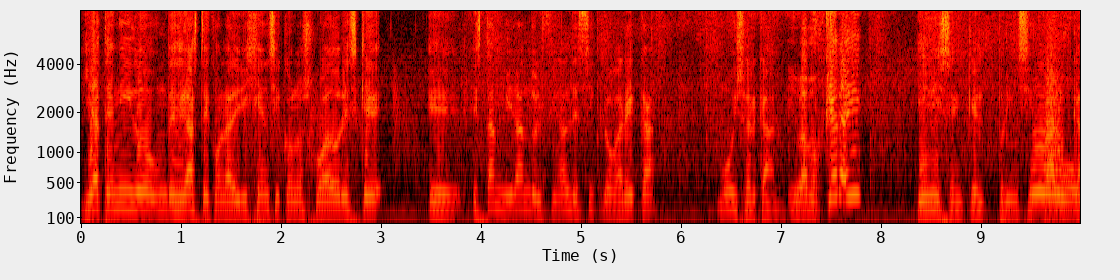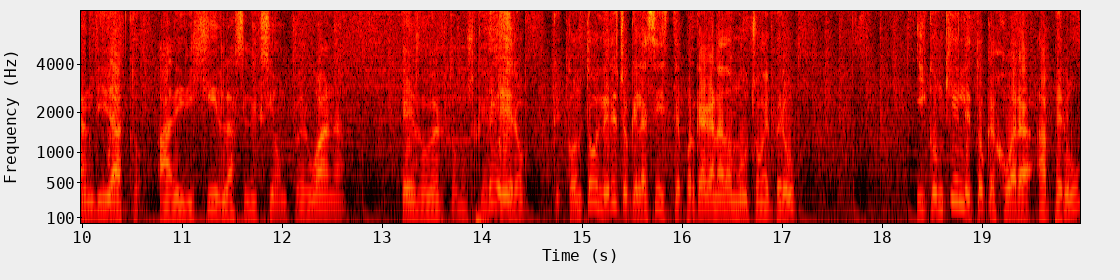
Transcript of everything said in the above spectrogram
y ha tenido un desgaste con la dirigencia y con los jugadores que eh, están mirando el final de ciclo Gareca muy cercano. Y va Mosquera ahí. Y dicen que el principal Uh. candidato a dirigir la selección peruana es Roberto Mosquera. Pero con todo el derecho que le asiste, porque ha ganado mucho en el Perú. ¿Y con quién le toca jugar a, a Perú?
